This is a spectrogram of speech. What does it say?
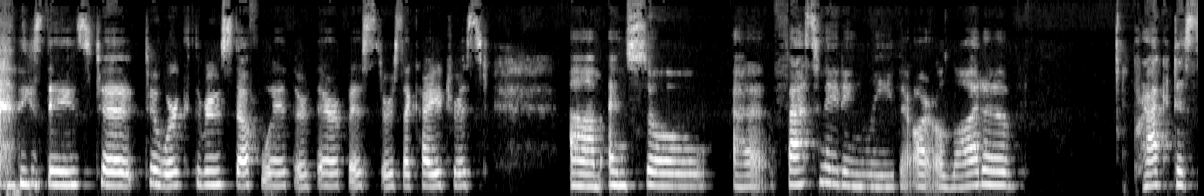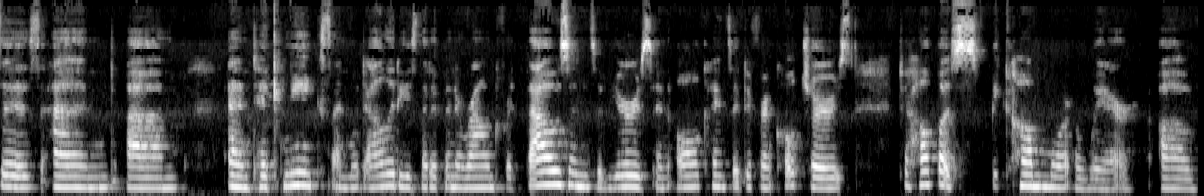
these days to to work through stuff with, or therapist, or psychiatrist. Um, and so, uh, fascinatingly, there are a lot of practices and um, and techniques and modalities that have been around for thousands of years in all kinds of different cultures to help us become more aware of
